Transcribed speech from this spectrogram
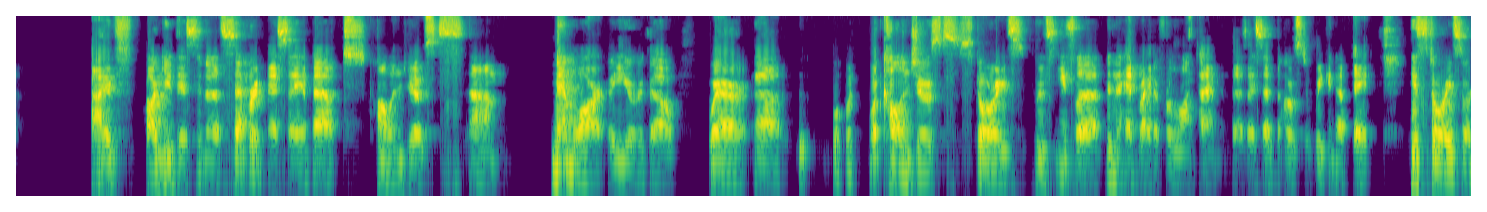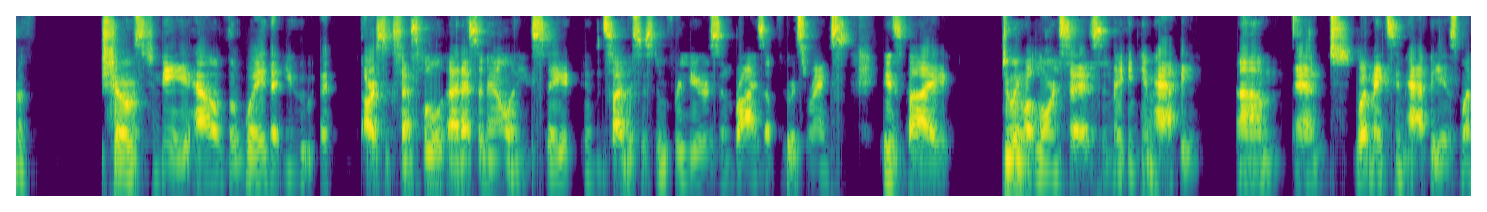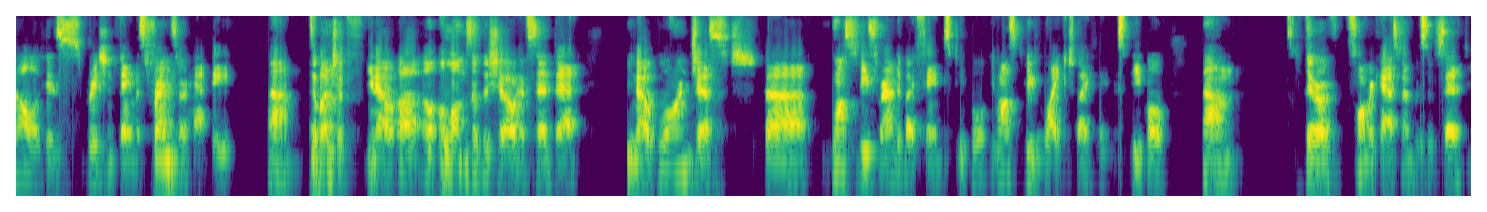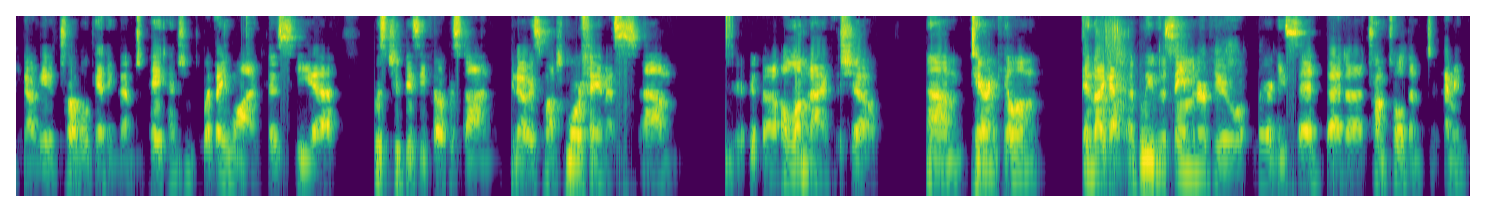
i've argued this in a separate essay about colin jost's um, memoir a year ago where uh, what, what, Colin Jost's stories, who's he's uh, been the head writer for a long time, as I said, the host of Weekend Update. His story sort of shows to me how the way that you uh, are successful at SNL and you stay inside the system for years and rise up through its ranks is by doing what Lorne says and making him happy. Um, and what makes him happy is when all of his rich and famous friends are happy. Um, a bunch of you know uh, alums of the show have said that you know Lorne just uh, wants to be surrounded by famous people. He wants to be liked by famous people. Um, there are former cast members have said, you know, he had trouble getting them to pay attention to what they wanted because he uh, was too busy focused on, you know, his much more famous um, uh, alumni of the show. Um, Taran Killam, in like I, I, believe the same interview where he said that uh, Trump told them, to, I mean,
